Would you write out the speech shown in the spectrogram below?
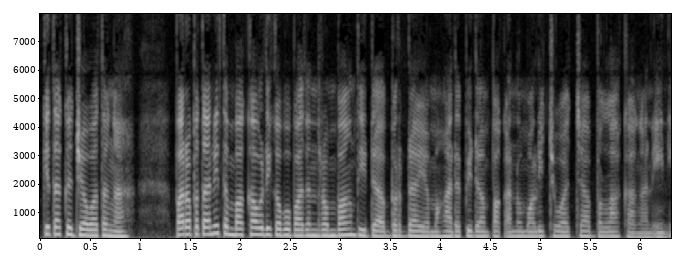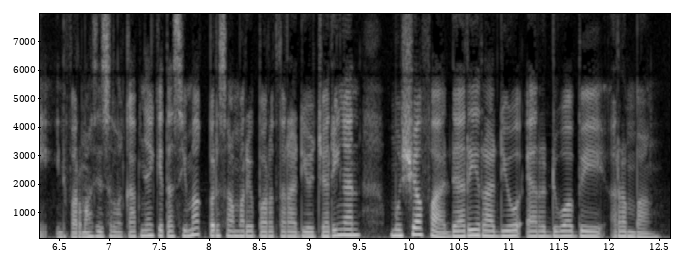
Kita ke Jawa Tengah. Para petani tembakau di Kabupaten Rembang tidak berdaya menghadapi dampak anomali cuaca belakangan ini. Informasi selengkapnya kita simak bersama reporter radio jaringan Musyafa dari Radio R2B Rembang.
